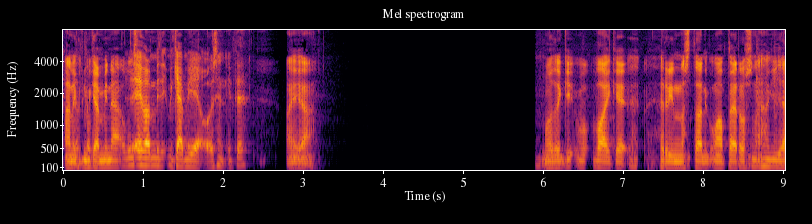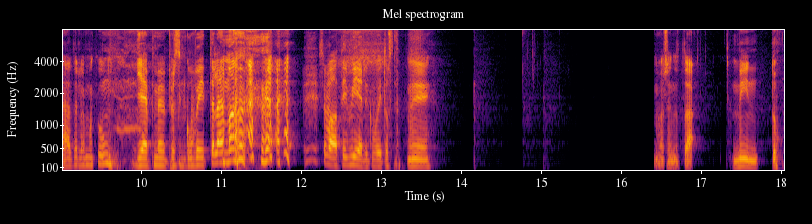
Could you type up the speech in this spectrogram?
Ainakin mikä minä olisin. Ei vaan mikä mie olisin itse. Ai jaa. Mulla on jotenkin va- vaikea rinnastaa niin oma persoona johonkin jäätelömakuun. Jep, me pystyn kuvittelemaan. Se vaatii mielikuvitusta. niin. Mä olisin tota minttu. Se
